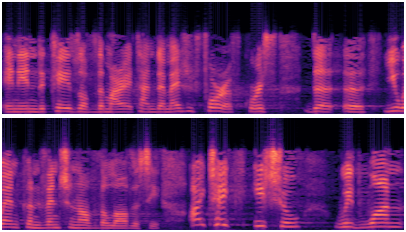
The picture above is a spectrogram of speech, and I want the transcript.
and in the case of the maritime dimension for of course the uh, UN Convention of the Law of the Sea. I take issue with one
